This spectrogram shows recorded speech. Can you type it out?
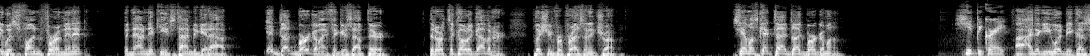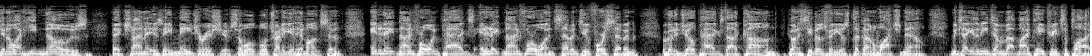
it was fun for a minute, but now, Nikki, it's time to get out. Yeah, Doug Burgum, I think, is out there, the North Dakota governor, pushing for President Trump. Sam, let's get uh, Doug Burgum on. He'd be great. I think he would be because you know what? He knows that China is a major issue. So we'll, we'll try to get him on soon. 888-941-PAGS, 888-941-7247. Or go to joepags.com. If you want to see those videos, click on watch now. Let me tell you in the meantime about My Patriot Supply.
